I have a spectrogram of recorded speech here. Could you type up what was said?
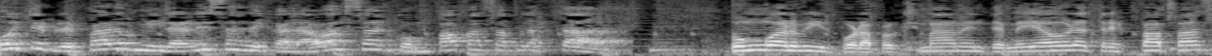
Hoy te preparo milanesas de calabaza con papas aplastadas. Pongo a hervir por aproximadamente media hora tres papas.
